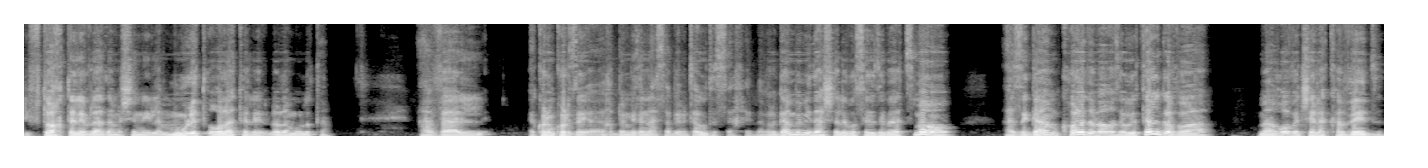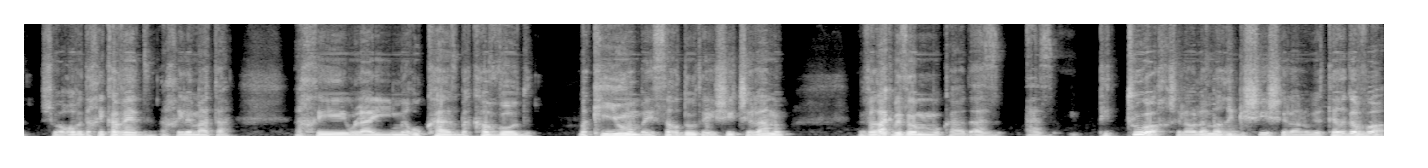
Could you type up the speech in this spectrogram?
לפתוח את הלב לאדם השני, למול את עורלת הלב, לא למול אותה. אבל קודם כל זה, הרבה מזה נעשה באמצעות השכל, אבל גם במידה שהלב עושה את זה בעצמו, אז זה גם, כל הדבר הזה הוא יותר גבוה מהרובד של הכבד, שהוא הרובד הכי כבד, הכי למטה, הכי אולי מרוכז בכבוד, בקיום, בהישרדות האישית שלנו, ורק בזה הוא ממוקד, אז, אז פיתוח של העולם הרגשי שלנו יותר גבוה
